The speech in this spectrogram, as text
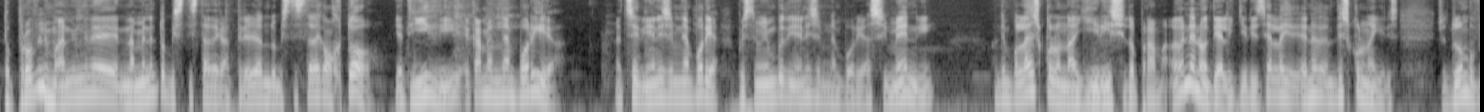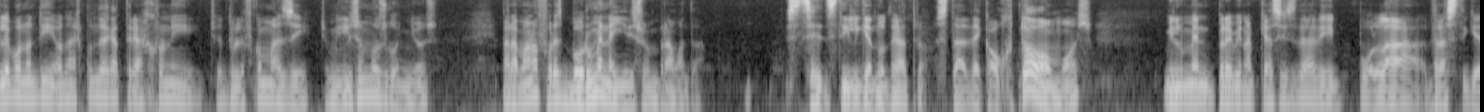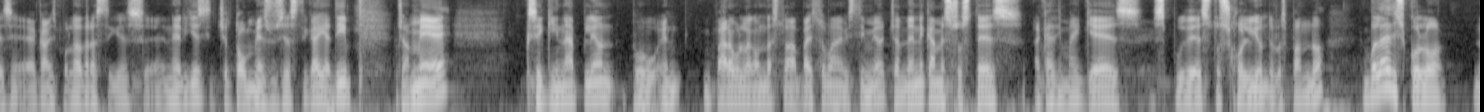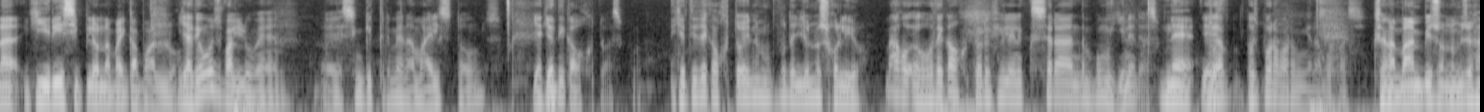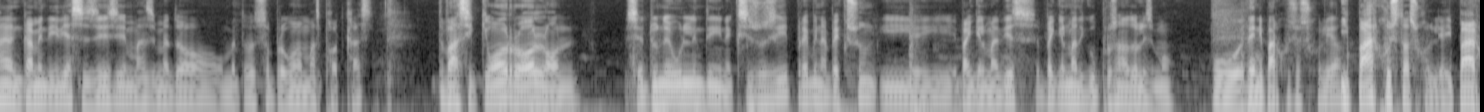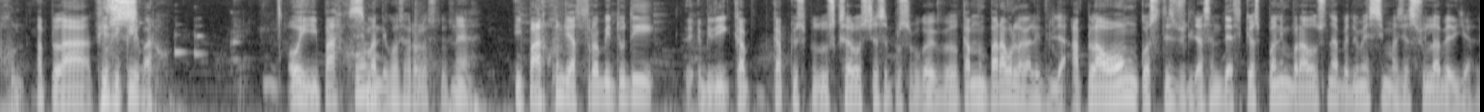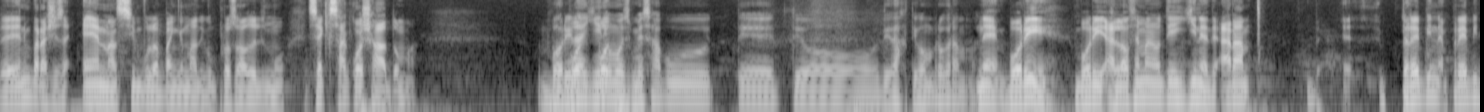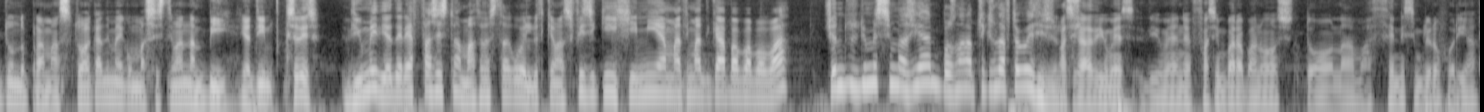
το πρόβλημα είναι να μην το πιστεί στα 13, αλλά να το πιστεί στα 18. Γιατί ήδη έκαμε μια πορεία. Έτσι, διένυσε μια πορεία. Που τη στιγμή που διένυσε μια πορεία σημαίνει ότι είναι πολύ δύσκολο να γυρίσει το πράγμα. Δεν είναι ότι άλλη γυρίζει, αλλά είναι δύσκολο να γυρίσεις. Και τούτο που βλέπω είναι ότι όταν έρχονται 13 χρόνοι και δουλεύουμε μαζί και μιλήσουμε με τους γονιούς, παραπάνω φορές μπορούμε να γυρίσουμε πράγματα. Στη ηλικία του 13. Στα 18 όμως, μιλούμε πρέπει να πιάσεις δηλαδή πολλά δραστικές, ε, κάνεις πολλά δραστικές ενέργειες και το μέσο ουσιαστικά γιατί για μέ ξεκινά πλέον που πάρα πολλά κοντά στο να πάει στο πανεπιστήμιο και αν δεν έκαμε σωστές ακαδημαϊκές σπουδές στο σχολείο τέλος πάντων, είναι πολύ δύσκολο να γυρίσει πλέον να πάει κάπου αλλού. Γιατί όμως βάλουμε ε, συγκεκριμένα milestones, γιατί Για... 18 ας πούμε. Γιατί 18 είναι που τελειώνω το σχολείο. Μα, εγώ 18 ρε φίλε, δεν ξέρα πού μου γίνεται. Ας πούμε. Ναι. Γιατί το... πώς μπορώ να πάρω μια αποφάση. Ξαναπάμε πίσω, νομίζω είχαμε κάνει την ίδια συζήτηση μαζί με το, με το στο προηγούμενο μας podcast βασικό ρόλο σε τούτη όλη την εξίσωση πρέπει να παίξουν οι επαγγελματίες επαγγελματικού προσανατολισμού. Που δεν υπάρχουν στα σχολεία; Υπάρχουν στα σχολεία, υπάρχουν. Απλά. Φυσικά υπάρχουν. Όχι, υπάρχουν. Σημαντικός ο ρόλος τους. Ναι. Υπάρχουν και άνθρωποι τούτοι, επειδή κά, κάποιου που τους ξέρω σε προσωπικό επίπεδο, κάνουν πάρα πολύ καλή δουλειά. Απλά ο όγκος της δουλειάς είναι τέτοιο που δεν μπορεί να δώσουν απαιτούμε σημασία σου όλα παιδιά. Δεν μπορεί να έχει ένα σύμβουλο επαγγελματικού προσανατολισμού σε 600 άτομα. Μπορεί να γίνει όμως μέσα από το διδακτικό πρόγραμμα. Ναι, μπορεί, μπορεί, αλλά το θέμα είναι ότι γίνεται. Άρα ε, πρέπει, πρέπει το πράγμα στο ακαδημαϊκό μας σύστημα να μπει. Γιατί, ξέρεις, διούμε ιδιαίτερη έφαση στο να μάθουμε στα κοελούθια μας φυσική, χημεία, μαθηματικά, παπαπαπα, και δεν του δούμε σημασία πώ να αναπτύξουν τα αυτοβοήθηση. Βασικά, διούμε, διούμε έφαση παραπάνω στο να μαθαίνεις την πληροφορία.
